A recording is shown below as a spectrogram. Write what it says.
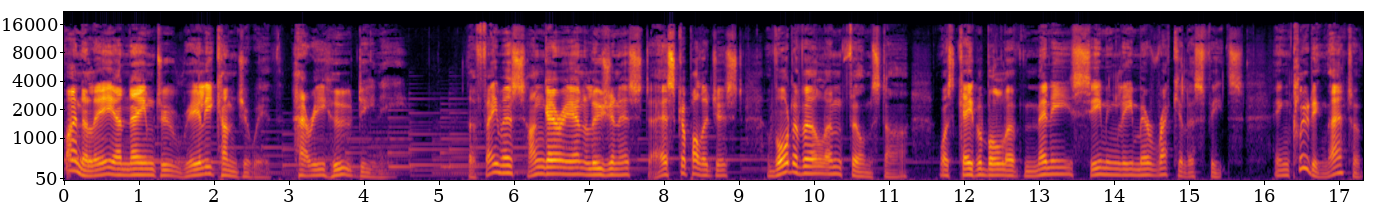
Finally, a name to really conjure with Harry Houdini. The famous Hungarian illusionist, escapologist, vaudeville and film star was capable of many seemingly miraculous feats, including that of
